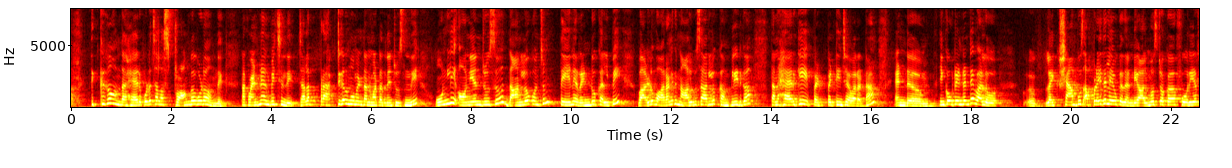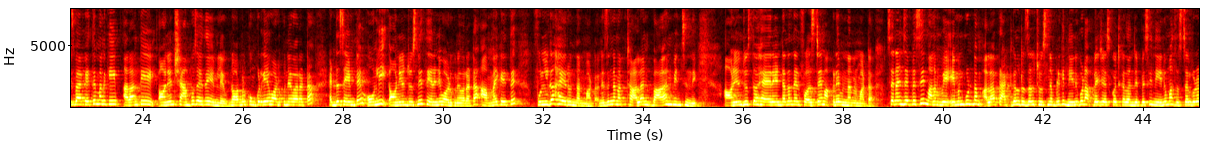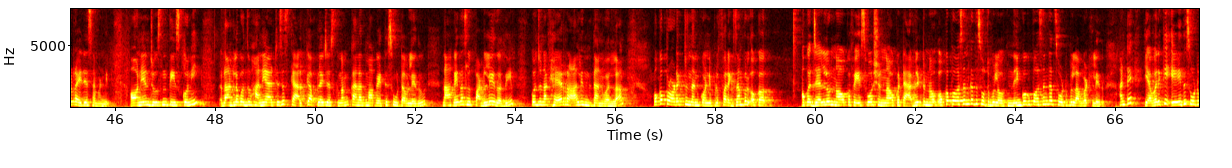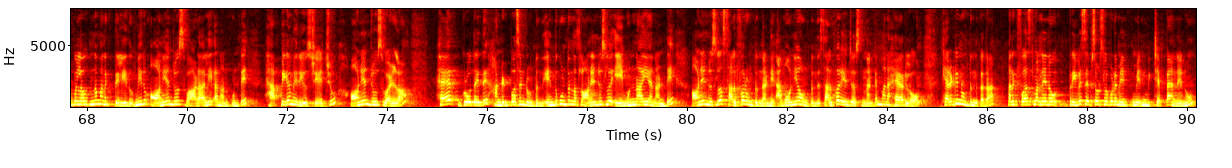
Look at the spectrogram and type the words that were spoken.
థిక్గా ఉంది. ఆ హెయిర్ కూడా చాలా స్ట్రాంగ్గా కూడా ఉంది. నాకు వెంటనే అనిపించింది. చాలా ప్రాక్టికల్ మూమెంట్ అనమాట అది నేను చూసింది. ఓన్లీ ఆనియన్ జ్యూస్ దానిలో కొంచెం తేనె రెండు కలిపి వాళ్ళు వారానికి నాలుగు సార్లు కంప్లీట్గా తన హెయిర్కి పెట్టించేవారట. అండ్ ఇంకొకటి ఏంటంటే వాళ్ళు లైక్ షాంపూస్ అప్పుడైతే లేవు కదండి. ఆల్మోస్ట్ ఒక ఫోర్ ఇయర్స్ బ్యాక్ అయితే మనకి అలాంటి ఆనియన్ షాంపూస్ అయితే ఏం లేవు. నార్మల్ కుంకుడుగా వాడుకునేవారట. At the same time only onion జ్యూస్ని తేనెని వాడుకునేవారట. ఆ అమ్మాయికి అయితే ఫుల్గా హెయిర్ ఉందన్నమాట. నిజంగా నాకు చాలా బాగా అనిపించింది. ఆనియన్ జ్యూస్తో హెయిర్ ఏంటన్నది నేను ఫస్ట్ టైం అక్కడే విన్నాను అనమాట సరే అని చెప్పేసి మనం వే- ఏమనుకుంటాం? అలా ప్రాక్టికల్ రిజల్ట్ చూసినప్పటికీ నేను కూడా అప్లై చేసుకోవచ్చు కదా అని చెప్పేసి నేను మా సిస్టర్ కూడా ట్రై చేసామండి ఆనియన్ జ్యూస్ని తీసుకొని దాంట్లో కొంచెం హనీ యాడ్ చేసి స్కాల్ప్కి అప్లై చేసుకున్నాం. కానీ అది మాకైతే సూట్ అవ్వలేదు. నాకైతే అసలు పడలేదు అది. కొంచెం నాకు హెయిర్ రాలింది దానివల్ల. ఒక ప్రోడక్ట్ ఉందనుకోండి. ఇప్పుడు ఫర్ ఎగ్జాంపుల్ ఒక ఒక జెల్ ఉన్న ఒక ఫేస్ వాష్ ఉన్న ఒక ట్యాబ్లెట్ ఉన్న ఒక పర్సన్కి అది సూటబుల్ అవుతుంది. ఇంకొక పర్సన్కి అది సూటబుల్ అవ్వట్లేదు. అంటే ఎవరికి ఏది సూటబుల్ అవుతుందో మనకు తెలియదు మీరు ఆనియన్ జ్యూస్ వాడాలి అని అనుకుంటే హ్యాపీగా మీరు యూజ్ చేయొచ్చు. ఆనియన్ జ్యూస్ వల్ల హెయిర్ గ్రోత్ అయితే హండ్రెడ్ పర్సెంట్ ఉంటుంది. ఎందుకు ఉంటుంది అసలు ఆనియన్ జ్యూస్లో ఏమున్నాయి అని అంటే ఆనియన్ జ్యూస్లో సల్ఫర్ ఉంటుందండి అమోనియా ఉంటుంది. సల్ఫర్ ఏం చేస్తుందంటే మన హెయిర్లో కెరటిన్ ఉంటుంది కదా? మనకి ఫస్ట్ నేను ప్రీవియస్ ఎపిసోడ్స్లో కూడా మీకు చెప్పాను నేను.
